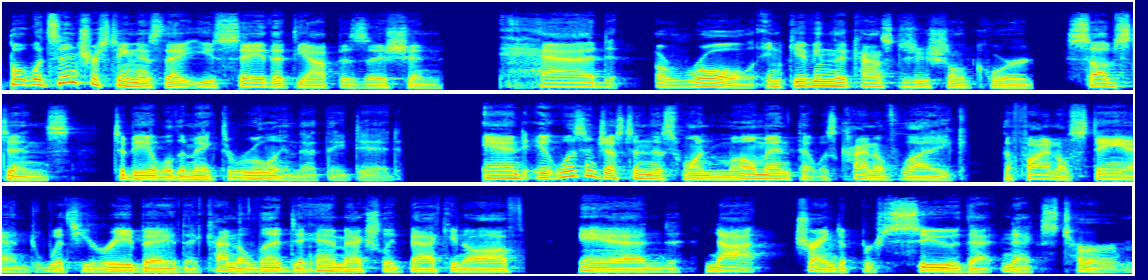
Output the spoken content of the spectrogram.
But what's interesting is that you say that the opposition had a role in giving the Constitutional Court substance to be able to make the ruling that they did. And it wasn't just in this one moment that was kind of like the final stand with Uribe that kind of led to him actually backing off and not trying to pursue that next term.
